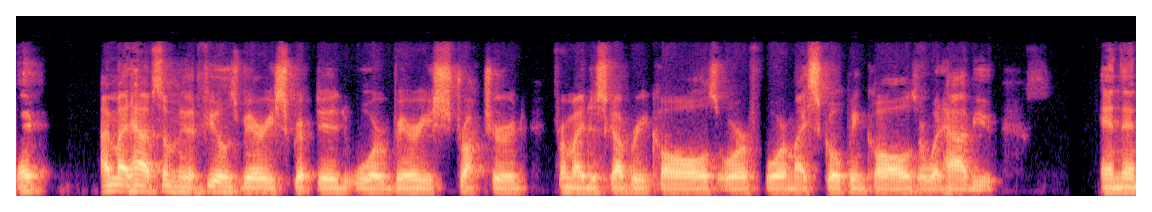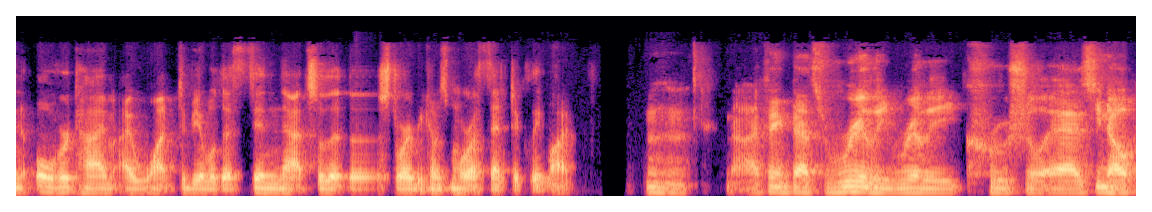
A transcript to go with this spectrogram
Right i might have something that feels very scripted or very structured for my discovery calls or for my scoping calls or what have you and then over time i want to be able to thin that so that the story becomes more authentically mine Mm-hmm. No, I think that's really, really crucial. As you know,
